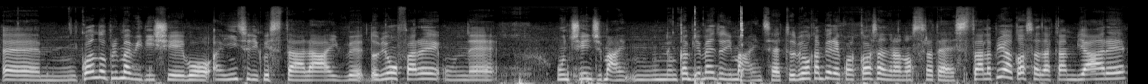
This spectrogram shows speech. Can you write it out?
Eh, quando prima vi dicevo all'inizio di questa live dobbiamo fare un, un, change mind, un cambiamento di mindset, dobbiamo cambiare qualcosa nella nostra testa. La prima cosa da cambiare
